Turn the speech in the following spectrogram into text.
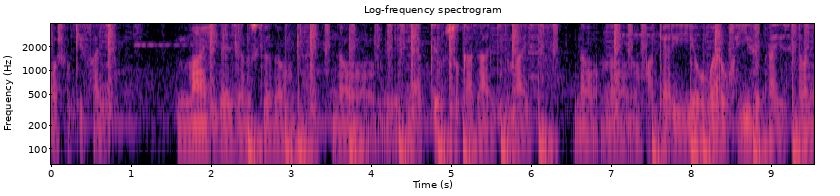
lógico que faz mais de 10 anos que eu não, não né, porque eu sou casado e tudo mais, não, não, não paquero e eu era horrível para isso, então nem,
